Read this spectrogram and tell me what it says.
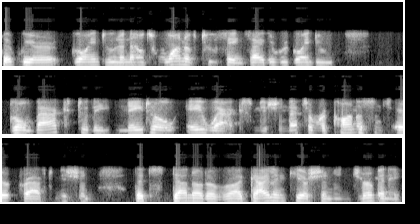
that we are going to announce one of two things. Either we're going to go back to the NATO AWACS mission, that's a reconnaissance aircraft mission that's done out of uh, Geilenkirchen in Germany,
